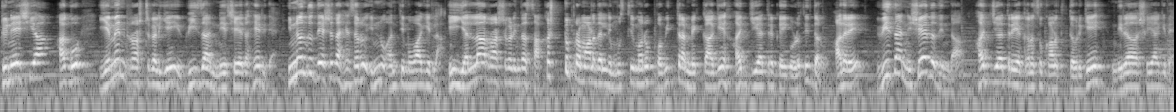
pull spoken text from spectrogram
Tunisia ಹಾಗೂ ಯೆಮೆನ್ ರಾಷ್ಟ್ರಗಳಿಗೆ ವೀಸಾ ನಿಷೇಧ ಹೇರಿದೆ. ಇನ್ನೊಂದು ದೇಶದ ಹೆಸರು ಇನ್ನೂ ಅಂತಿಮವಾಗಿಲ್ಲ. ಈ ಎಲ್ಲಾ ರಾಷ್ಟ್ರಗಳಿಂದ ಸಾಕಷ್ಟು ಪ್ರಮಾಣದಲ್ಲಿ ಮುಸ್ಲಿಮರು ಪವಿತ್ರ ಮೆಕ್ಕಾಗೆ ಹಜ್ ಯಾತ್ರೆ ಕೈಗೊಳ್ಳುತ್ತಿದ್ದರು. ಆದರೆ ವೀಸಾ ನಿಷೇಧದಿಂದ ಹಜ್ ಯಾತ್ರೆಯ ಕನಸು ಕಾಣುತ್ತಿದ್ದವರಿಗೆ ನಿರಾಶೆಯಾಗಿದೆ.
